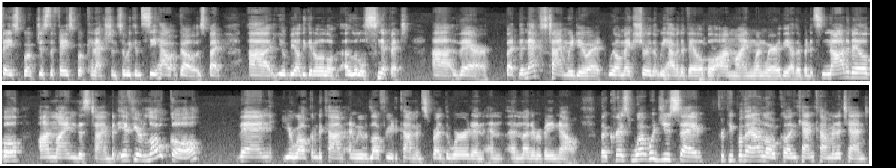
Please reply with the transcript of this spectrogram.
Facebook, just the Facebook connection, so we can see how it goes. But uh, you'll be able to get a little a little snippet uh, there. But the next time we do it, we'll make sure that we have it available online one way or the other. But it's not available online this time. But if you're local, then you're welcome to come. And we would love for you to come and spread the word and, and, and let everybody know. But, Kris, what would you say for people that are local and can come and attend?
